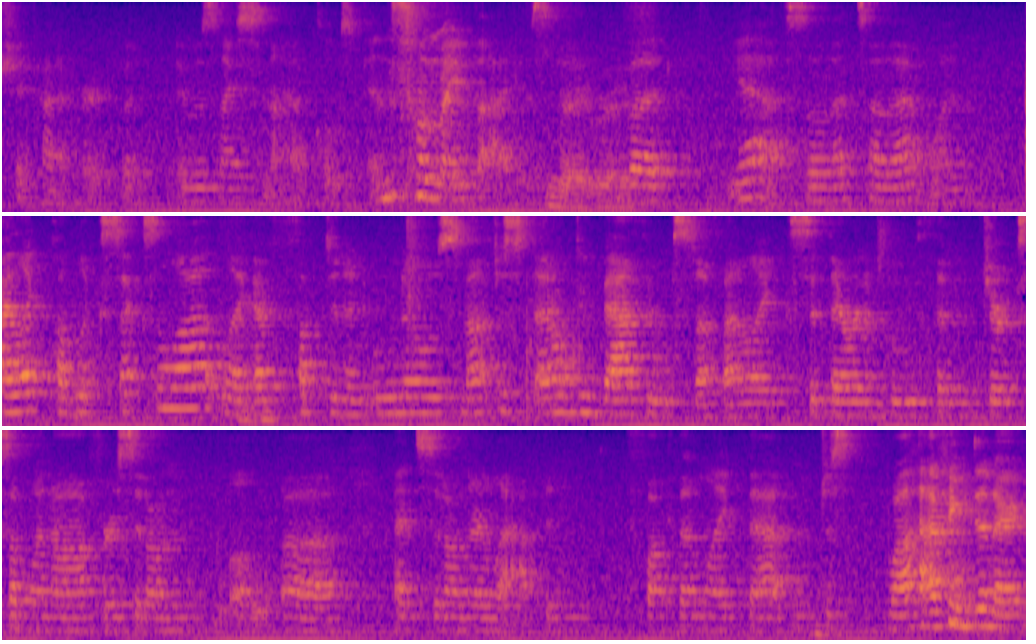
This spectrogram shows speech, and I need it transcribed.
shit kind of hurt, but it was nice to not have clothespins on my thighs. Right, right. But yeah, so that's how that went. I like public sex a lot. Like I've fucked in an Uno's, not just I don't do bathroom stuff. I like sit there in a booth and jerk someone off, or sit on, uh, I'd sit on their lap and fuck them like that, just while having dinner.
